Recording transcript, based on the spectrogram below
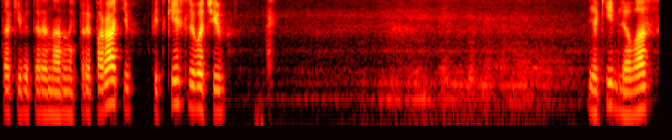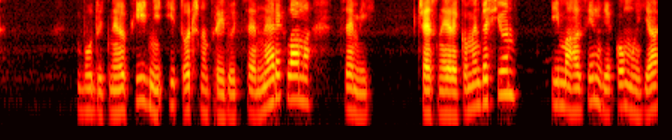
так і ветеринарних препаратів, підкислювачів. Які для вас будуть необхідні і точно прийдуть. Це не реклама, це мій чесний рекомендаціон і магазин, в якому я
